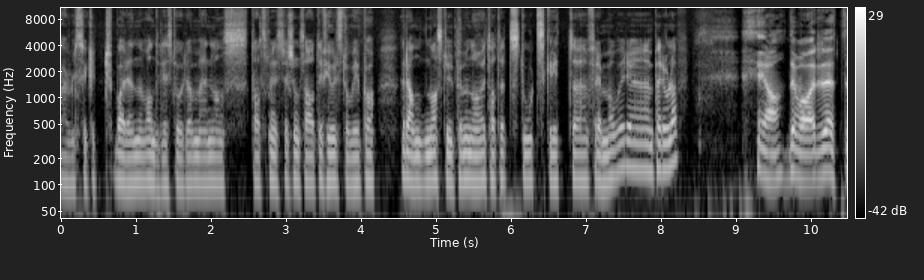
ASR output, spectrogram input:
er vel sikkert bare en vandrehistorie om en eller statsminister som sa at i fjor sto vi på randen av stupet, men nå har vi tatt et stort skritt eh, fremover, eh, Per Olav? Ja, det var et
